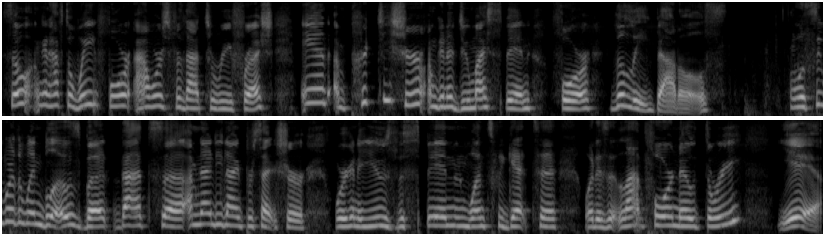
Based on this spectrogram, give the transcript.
So I'm going to have to wait four hours for that to refresh, and I'm pretty sure I'm going to do my spin for the league battles. We'll see where the wind blows, but that's, uh, I'm 99% sure we're going to use the spin once we get to, what is it, lap four, node three? Yeah,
